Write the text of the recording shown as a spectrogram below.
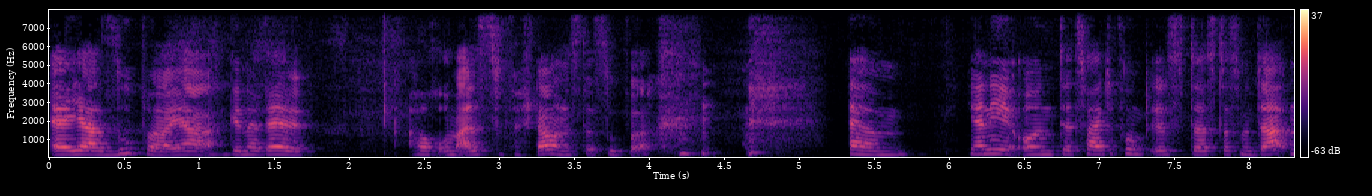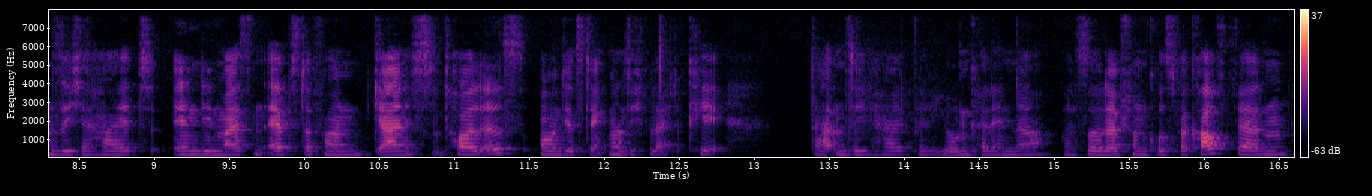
Äh, ja, super, ja, generell auch um alles zu verstauen, ist das super. ähm, ja, nee, und der zweite Punkt ist, dass das mit Datensicherheit in den meisten Apps davon gar nicht so toll ist. Und jetzt denkt man sich vielleicht, okay, Datensicherheit, Periodenkalender, was soll da schon groß verkauft werden?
